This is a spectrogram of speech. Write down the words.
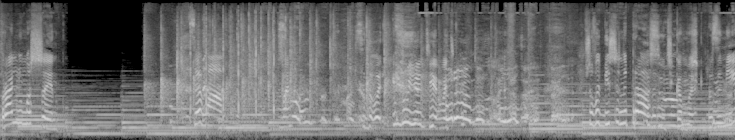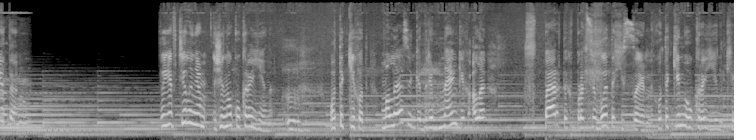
пральну машинку. Це вам. Моя дівчинка. Що ви більше не Солнышко, розумієте? Ви є втіленням жінок України. От таких от малесеньких, дрібненьких, але впертих, працьовитих і сильних. От такі ми українки.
